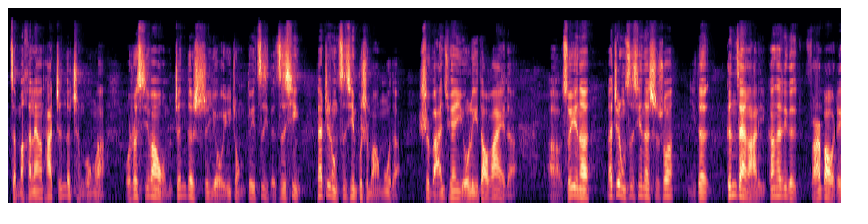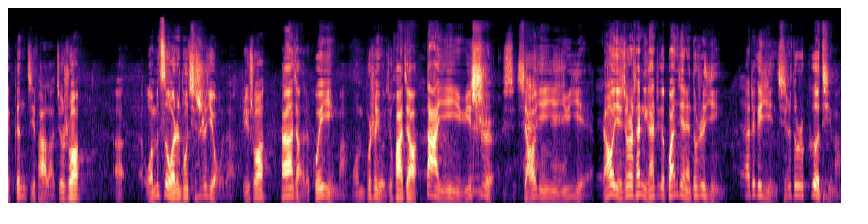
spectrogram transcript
怎么衡量它真的成功了？我说希望我们真的是有一种对自己的自信，但这种自信不是盲目的。是完全由里到外的，啊，所以呢，那这种自信呢，是说你的根在哪里？刚才这个反而把我这个根激发了，就是说，呃，我们自我认同其实是有的。比如说刚刚讲的这归隐嘛，我们不是有句话叫“大隐隐于市，小隐隐于野”。然后也就是它，你看这个关键点都是隐，那这个隐其实都是个体嘛，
